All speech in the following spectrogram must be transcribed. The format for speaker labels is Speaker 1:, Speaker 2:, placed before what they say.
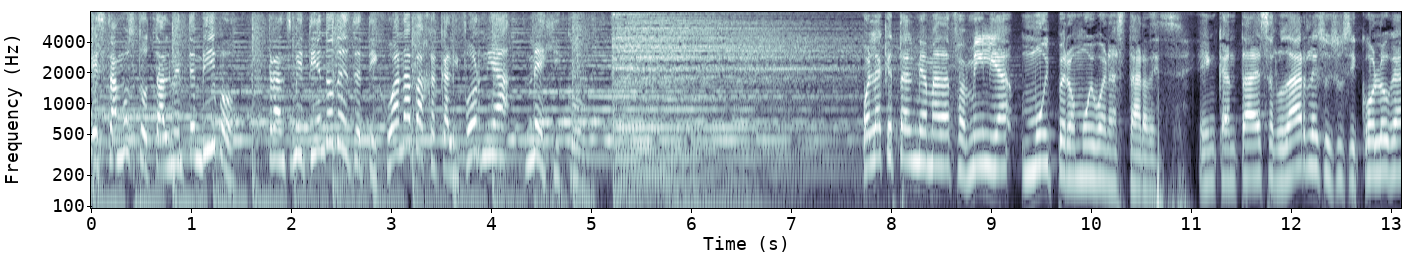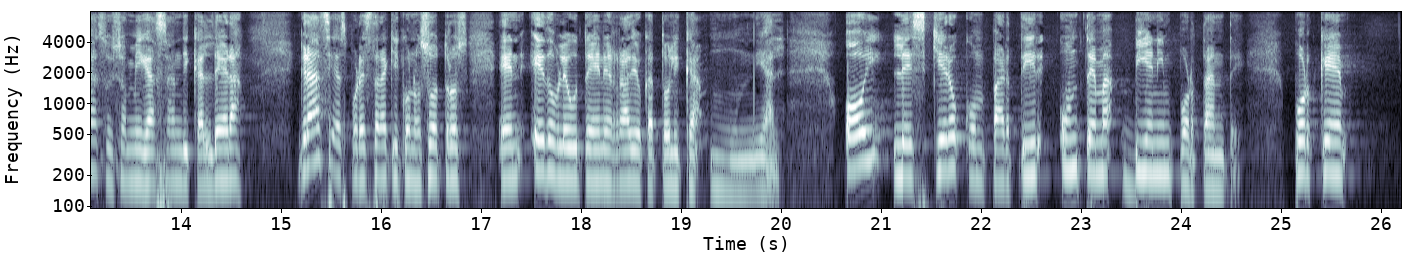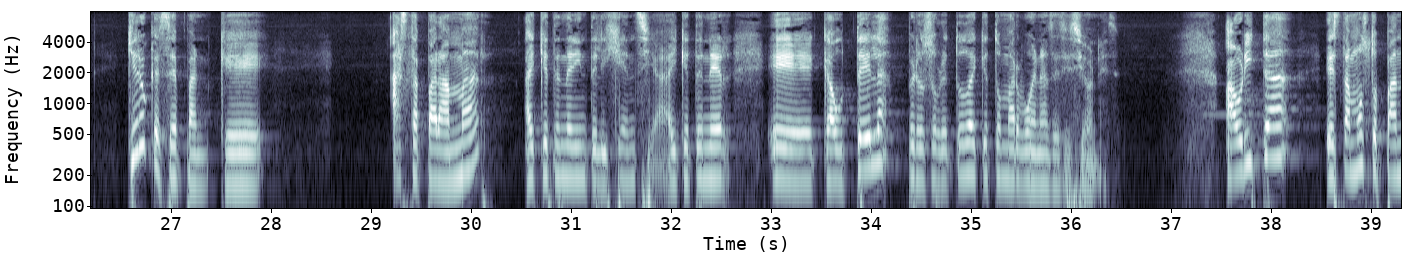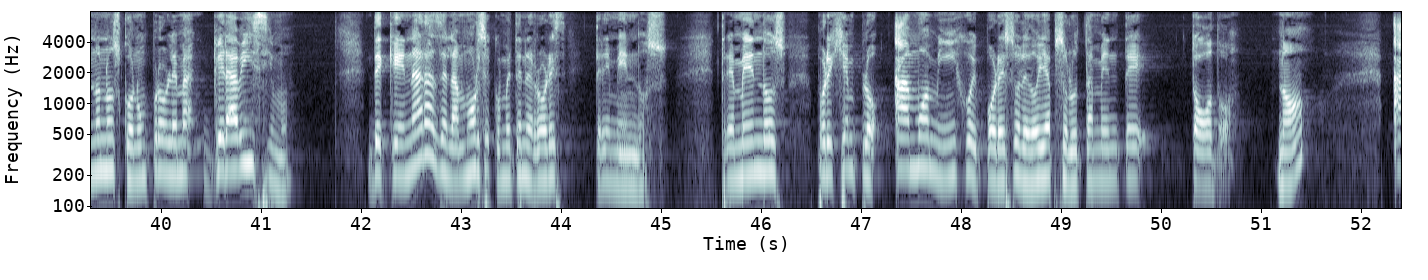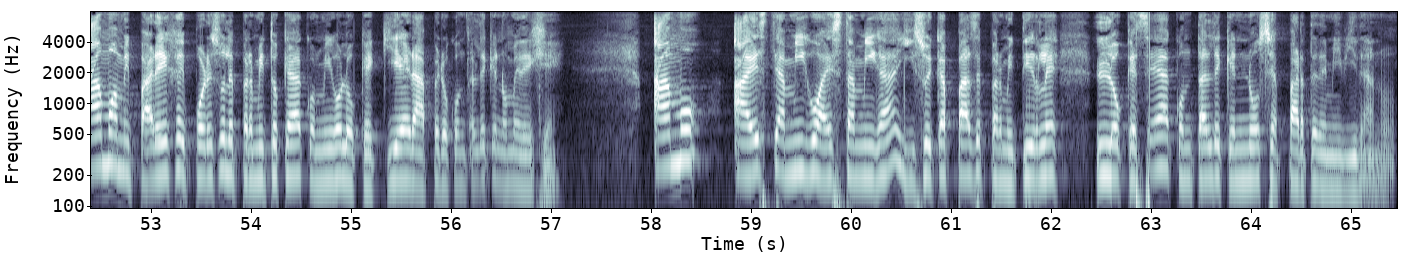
Speaker 1: Estamos totalmente en vivo, transmitiendo desde Tijuana, Baja California, México.
Speaker 2: Hola, ¿qué tal mi amada familia? Muy, pero muy buenas tardes. Encantada de saludarles, soy su psicóloga, soy su amiga Sandy Caldera. Gracias por estar aquí con nosotros en EWTN Radio Católica Mundial. Hoy les quiero compartir un tema bien importante, porque quiero que sepan que hasta para amar hay que tener inteligencia, hay que tener eh, cautela, pero sobre todo hay que tomar buenas decisiones. Ahorita estamos topándonos con un problema gravísimo de que en aras del amor se cometen errores tremendos, tremendos. Por ejemplo, amo a mi hijo y por eso le doy absolutamente todo, ¿no? Amo a mi pareja y por eso le permito que haga conmigo lo que quiera, pero con tal de que no me deje. Amo a este amigo, a esta amiga y soy capaz de permitirle lo que sea con tal de que no sea parte de mi vida, ¿no?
